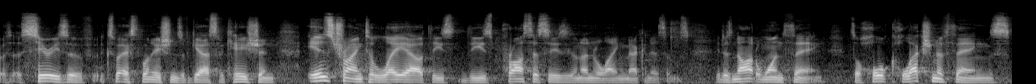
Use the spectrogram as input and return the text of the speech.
a series of explanations of gasification is trying to lay out these, these processes and underlying mechanisms. It is not one thing, it's a whole collection of things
